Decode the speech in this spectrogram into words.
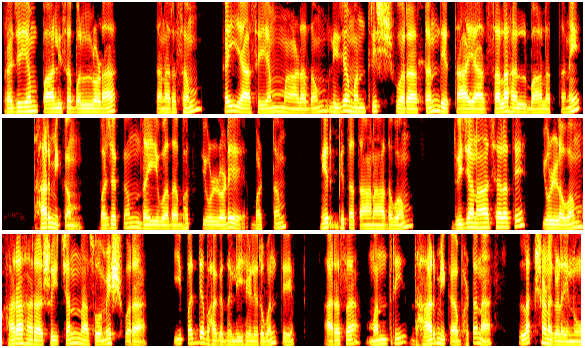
ಪ್ರಜೆಯಂ ಪಾಲಿಸಬಲ್ಲೊಡ ತನರಸಂ ಕೈಯಾಸೆಯಂ ಮಾಡದಂ ನಿಜ ಮಂತ್ರೀಶ್ವರ ತಂದೆ ತಾಯ ಸಲಹಲ್ ಬಾಲತ್ತನೆ ಧಾರ್ಮಿಕಂ ಭಜಕಂ ದೈವದ ಭಕ್ತಿಯುಳ್ಳೊಡೆ ಭಟ್ಟಂ ನಿರ್ಭಿತ ತಾನಾದವಂ ದ್ವಿಜನಾಚರತೆ ಯುಳ್ಳವಂ ಹರಹರ ಶ್ರೀ ಚನ್ನ ಸೋಮೇಶ್ವರ. ಈ ಪದ್ಯ ಭಾಗದಲ್ಲಿ ಹೇಳಿರುವಂತೆ ಅರಸ, ಮಂತ್ರಿ, ಧಾರ್ಮಿಕ ಭಟನ ಲಕ್ಷಣಗಳೇನು?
